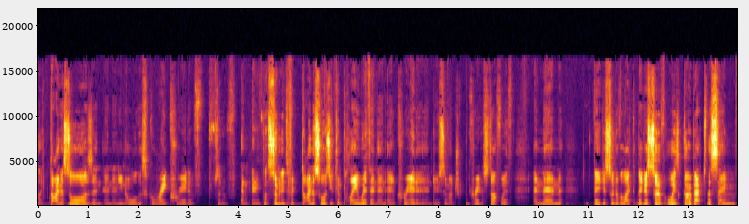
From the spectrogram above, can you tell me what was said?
like dinosaurs and and and you know all this great creative sort of and, and you've got so many different dinosaurs you can play with and and, and create and, and do so much creative stuff with and then they just sort of like they just sort of always go back to the same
